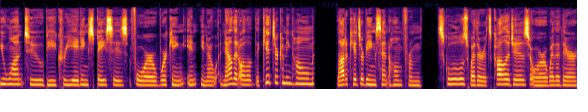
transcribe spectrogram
you want to be creating spaces for working in, you know, now that all of the kids are coming home, a lot of kids are being sent home from schools, whether it's colleges or whether they're,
